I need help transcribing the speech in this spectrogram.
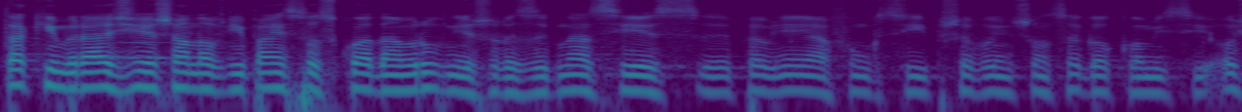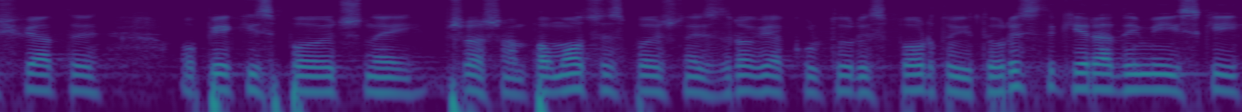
W takim razie, Szanowni Państwo, składam również rezygnację z pełnienia funkcji przewodniczącego Komisji Oświaty, Opieki Społecznej, przepraszam, Pomocy Społecznej, Zdrowia, Kultury, Sportu i Turystyki Rady Miejskiej,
